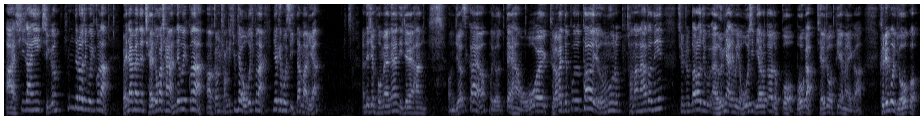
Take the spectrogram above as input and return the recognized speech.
아, 시장이 지금 힘들어지고 있구나. 왜냐면은 제도가 잘 안 되고 있구나. 어, 그럼 경기 침체가 오고 있구나. 이렇게 볼 수 있단 말이야. 근데 지금 보면은 이제 한 언제였을까요? 뭐 이때 한 5월 들어갈 때부터 이제 음으로 전환을 하더니 지금 좀 떨어지고 아 음이 아니고 이제 50 이하로 떨어졌고 뭐가 제조업 PMI가 그리고 요거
